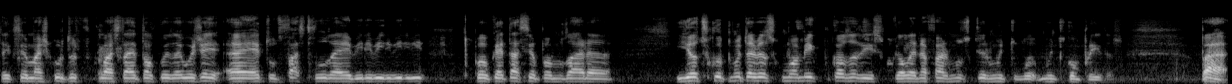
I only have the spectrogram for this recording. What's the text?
Têm que ser mais curtas porque lá está é tal coisa. Hoje é, é tudo fast food, é vir, vir, vir, vir. Porque está sempre a mudar a. E eu discuto muitas vezes com o meu amigo por causa disso, porque ele ainda faz músicas muito, muito compridas. Pá,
